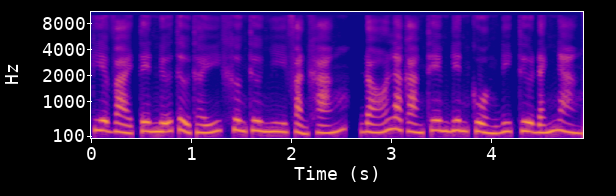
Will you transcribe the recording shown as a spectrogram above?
Kia vài tên nữ tử thấy Khương Thư Nhi phản kháng, đó là càng thêm điên cuồng đi thư đánh nàng.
